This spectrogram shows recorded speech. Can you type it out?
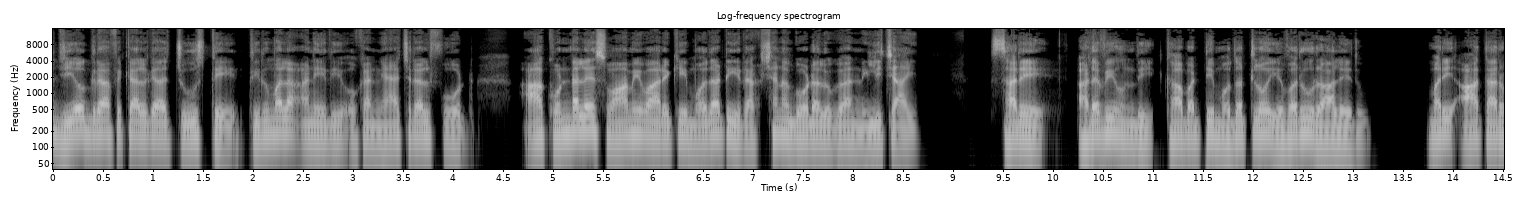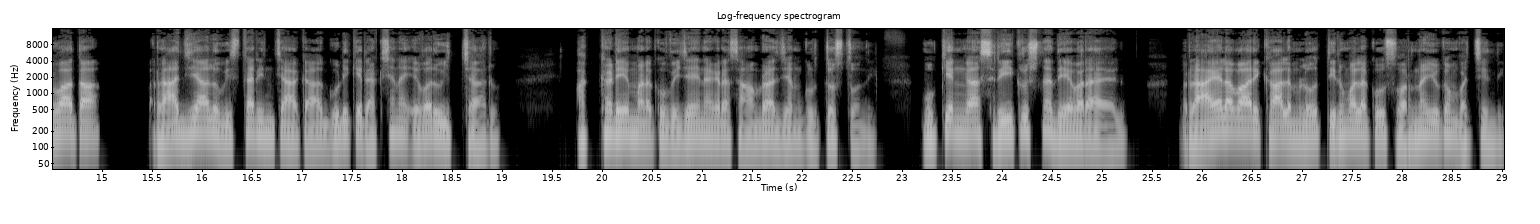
జియోగ్రాఫికల్గా చూస్తే తిరుమల అనేది ఒక న్యాచురల్ ఫోర్ట్. ఆ కొండలే స్వామివారికి మొదటి రక్షణ గోడలుగా నిలిచాయి. సరే అడవి ఉంది కాబట్టి మొదట్లో ఎవరూ రాలేదు. మరి ఆ తర్వాత రాజ్యాలు విస్తరించాక గుడికి రక్షణ ఎవరు ఇచ్చారు? అక్కడే మనకు విజయనగర సామ్రాజ్యం గుర్తొస్తుంది. ముఖ్యంగా శ్రీకృష్ణ దేవరాయలు. రాయలవారి కాలంలో తిరుమలకు స్వర్ణయుగం వచ్చింది.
